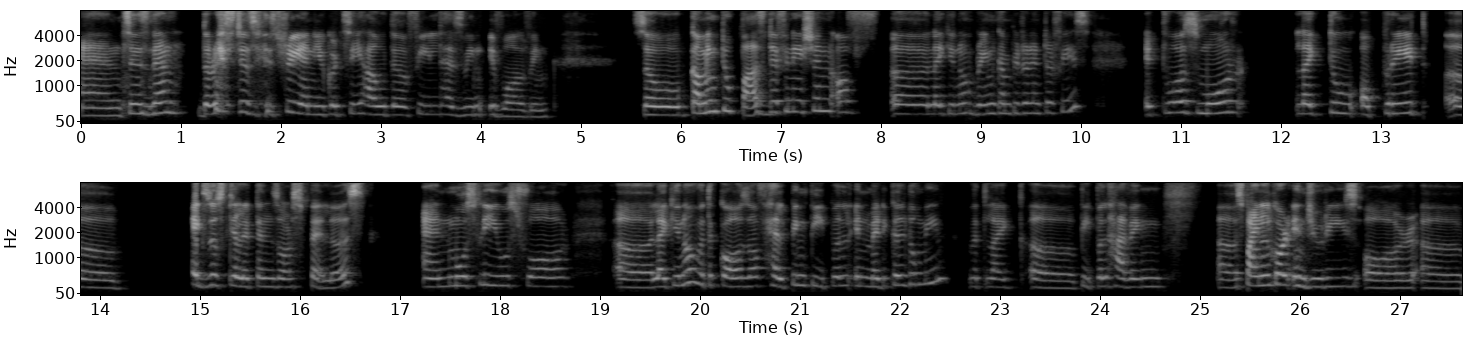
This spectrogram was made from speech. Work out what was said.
and since then the rest is history and you could see how the field has been evolving. So coming to past definition of uh, like you know brain computer interface it was more like to operate uh, exoskeletons or spellers and mostly used for uh, like you know with the cause of helping people in medical domain with like uh, people having uh, spinal cord injuries or uh,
